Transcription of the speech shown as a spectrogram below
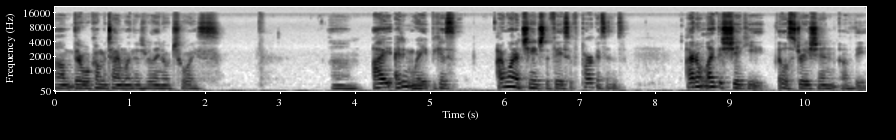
Um, there will come a time when there's really no choice. Um, I, I didn't wait because I want to change the face of Parkinson's. I don't like the shaky illustration of the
